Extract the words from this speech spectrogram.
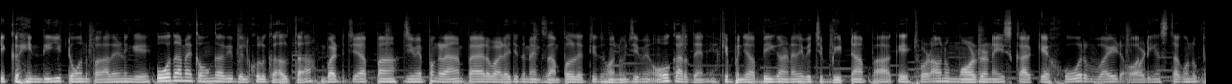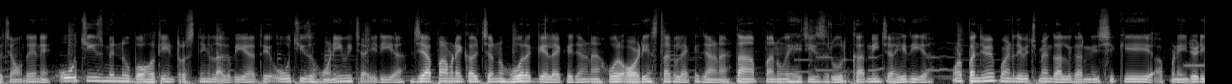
ਇੱਕ ਹਿੰਦੀ ਜੀ ਟੋਨ ਪਾ ਮਿਲਣਗੇ ਉਹ ਤਾਂ ਮੈਂ ਕਹੂੰਗਾ ਵੀ ਬਿਲਕੁਲ ਗਲਤ ਆ ਬਟ ਜੇ ਆਪਾਂ ਜਿਵੇਂ ਭੰਗੜਾ ਐਮਪਾਇਰ ਵਾਲੇ ਜਦੋਂ ਮੈਂ ਐਗਜ਼ਾਮਪਲ ਦਿੱਤੀ ਤੁਹਾਨੂੰ, ਜਿਵੇਂ ਉਹ ਕਰਦੇ ਨੇ ਕਿ ਪੰਜਾਬੀ ਗਾਣਿਆਂ ਦੇ ਵਿੱਚ ਬੀਟਾਂ ਪਾ ਕੇ ਥੋੜਾ ਉਹਨੂੰ ਮਾਡਰਨਾਈਜ਼ ਕਰਕੇ ਹੋਰ ਵਾਈਡ ਆਡੀਅנס ਤੱਕ ਉਹਨੂੰ ਪਹੁੰਚਾਉਂਦੇ ਨੇ, ਉਹ ਚੀਜ਼ ਮੈਨੂੰ ਬਹੁਤ ਹੀ ਇੰਟਰਸਟਿੰਗ ਲੱਗਦੀ ਹੈ ਤੇ ਉਹ ਚੀਜ਼ ਹੋਣੀ ਵੀ ਚਾਹੀਦੀ ਆ। ਜੇ ਆਪਾਂ ਆਪਣੇ ਕਲਚਰ ਨੂੰ ਹੋਰ ਅੱਗੇ ਲੈ ਕੇ ਜਾਣਾ, ਹੋਰ ਆਡੀਅנס ਤੱਕ ਲੈ ਕੇ ਜਾਣਾ, ਤਾਂ ਆਪਾਂ ਨੂੰ ਇਹ ਚੀਜ਼ ਜ਼ਰੂਰ ਕਰਨੀ ਚਾਹੀਦੀ ਆ। ਹੁਣ ਪੰਜਵੇਂ ਪੁਆਇੰਟ ਦੇ ਵਿੱਚ ਮੈਂ ਗੱਲ ਕਰਨੀ ਸੀ ਕਿ ਆਪਣੀ ਜਿਹੜੀ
